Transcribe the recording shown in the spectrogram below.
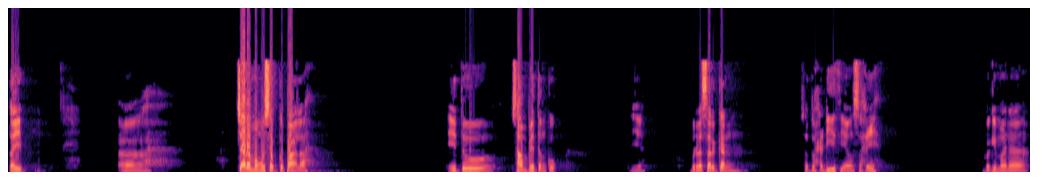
Taib. Uh, cara mengusap kepala itu sampai tengkuk. Ya. Berdasarkan satu hadis yang sahih bagaimana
